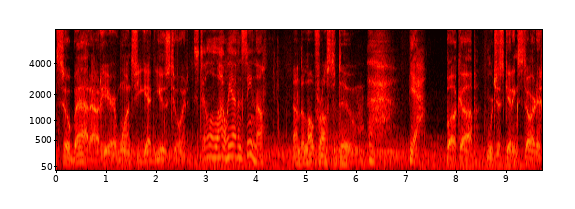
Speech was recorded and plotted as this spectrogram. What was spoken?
Ain't so bad out here once you get used to it. Still a lot we haven't seen, though. And a lot for us to do. Yeah. Buck up. We're just getting started.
